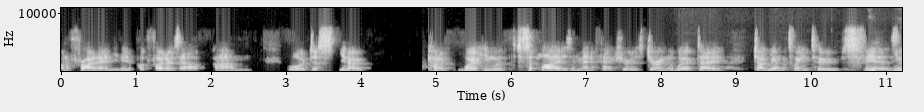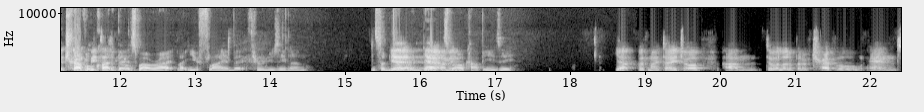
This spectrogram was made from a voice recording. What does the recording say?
on a Friday and you need to put photos out, um, or just, you know, kind of working with suppliers and manufacturers during the workday, juggling yeah. between two spheres. You, you travel quite difficult. a bit as well, right? Like you fly a bit through New Zealand, and so juggling yeah, that yeah, as I mean, well can't be easy. Yeah, with my day job, um, do a little bit of travel, and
